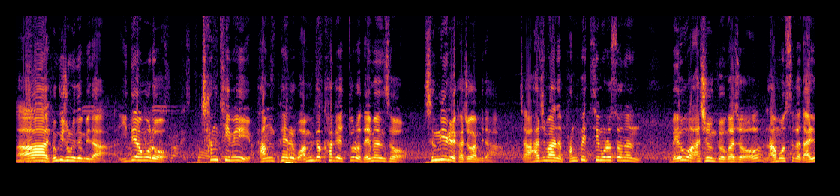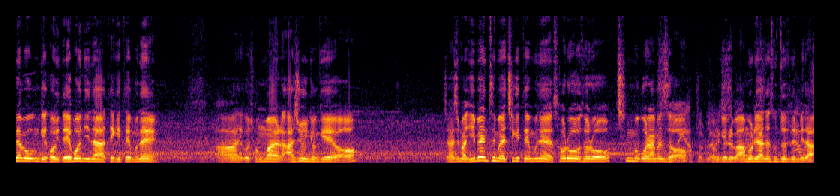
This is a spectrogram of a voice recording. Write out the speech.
아, 경기 종료됩니다. 2대 0으로 창팀이 방패를 완벽하게 뚫어내면서 승리를 가져갑니다. 자, 하지만 방패팀으로서는 매우 아쉬운 결과죠. 라모스가 날려먹은 게 거의 4번이나 되기 때문에 아, 이거 정말 아쉬운 경기예요. 자, 하지만 이벤트 매치이기 때문에 서로 서로 침묵을 하면서 경기를 마무리하는 선수들입니다.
